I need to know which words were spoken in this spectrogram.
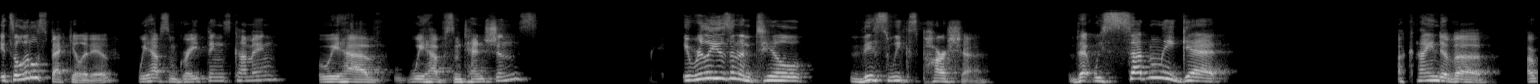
it's a little speculative. We have some great things coming. We have we have some tensions. It really isn't until this week's parsha that we suddenly get a kind of a, a,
